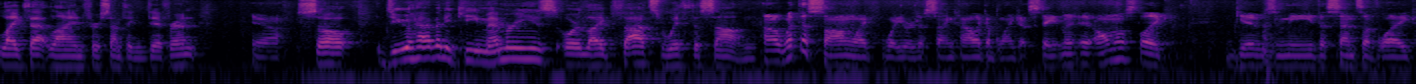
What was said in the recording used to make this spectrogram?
like that line for something different. Yeah. So, do you have any key memories or like thoughts with the song? Uh, with the song, like what you were just saying, kind of like a blanket statement, it almost like gives me the sense of like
